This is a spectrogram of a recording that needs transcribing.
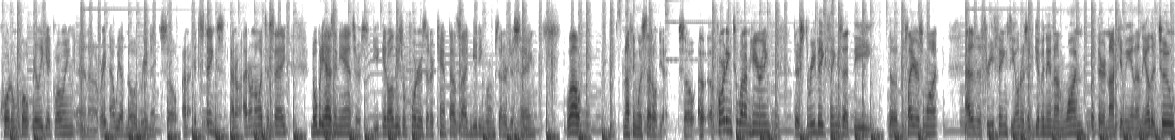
quote unquote really get going, and uh, right now we have no agreement. So it stinks. I don't I don't know what to say. Nobody has any answers. You get all these reporters that are camped outside meeting rooms that are just saying, "Well, nothing was settled yet." So uh, according to what I'm hearing, there's three big things that the the players want out of the three things, the owners have given in on one, but they're not giving in on the other two.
